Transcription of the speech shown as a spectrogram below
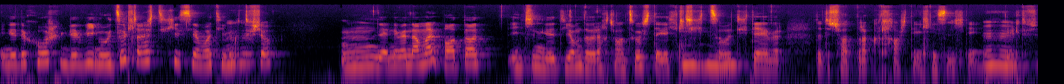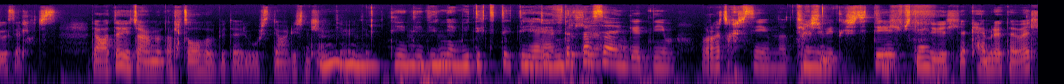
Ингээд хөөх ингээд би үзүүлж байгаа ч хийсэн юм а тийм төвшөө. Мм яг нэг намайг бодоод эн чинь ингээд юм дуурайх ч онцгой штэ гэж хэлчихсэн. Тэгтээ амар одоо шодраг болохоор тэгэл хийсэн л дээ. Тэгэл төвшөөс ойлгочихсон. Тэгээ одоо хийж байгаа юмнууд бол 100% бид хоёр өөрсдийн оригинал юм тийм. Тийм тийм тэр нь яг мэдэгддэг тийм яг амьдралаасаа ингээд ийм ургаж гарсан юмнууд тийм шиг байдаг шүү дээ. Хөвчлэн тэгэл яг камера тавиал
